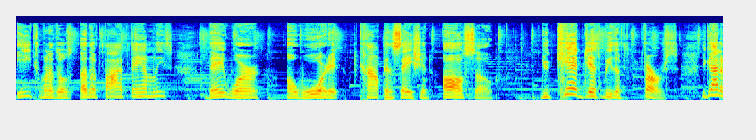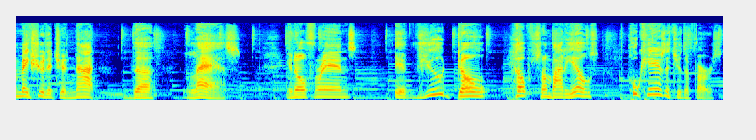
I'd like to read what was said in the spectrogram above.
each one of those other five families, they were awarded compensation also. You can't just be the first. You got to make sure that you're not the last. You know, friends, if you don't help somebody else, who cares that you're the first?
